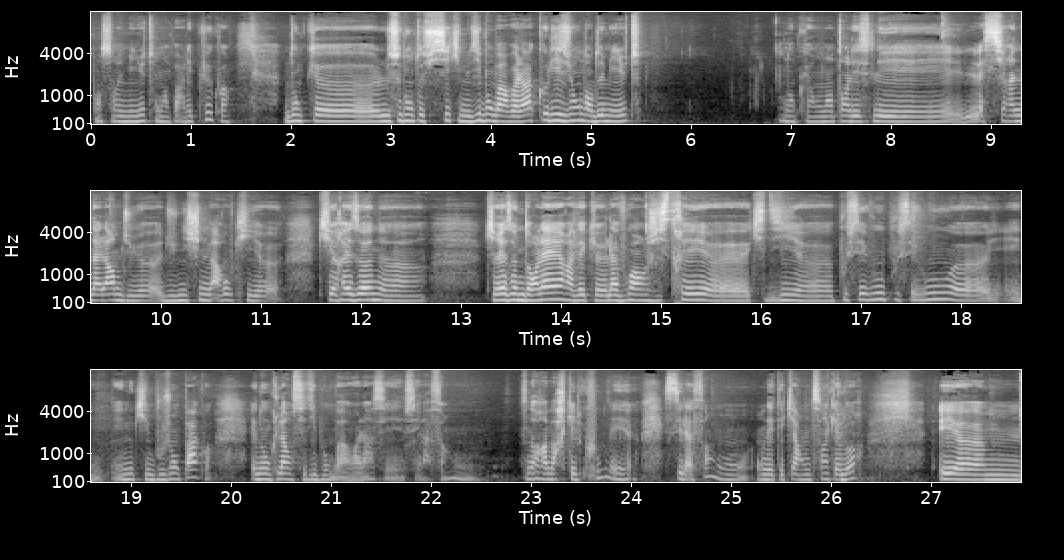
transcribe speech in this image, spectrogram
pense en une minute, on n'en parlait plus. quoi. Donc euh, le second officier qui nous dit, bon ben voilà, collision dans deux minutes. Donc on entend la sirène d'alarme du, du Nishin Maru qui, qui résonne qui résonne dans l'air avec la voix enregistrée qui dit poussez-vous, poussez-vous, et, nous qui ne bougeons pas. Quoi. Et donc là, on s'est dit bon ben voilà, c'est la fin, on aura marqué le coup, mais euh, c'est la fin. On, était 45 à bord. Euh,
